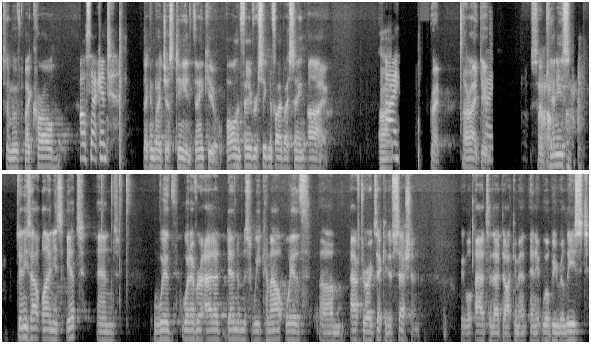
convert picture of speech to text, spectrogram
So moved by Carl, I'll second. Second by Justine. Thank you. All in favor signify by saying aye. Aye. Great. All right, David. So Jenny's, Jenny's outline is it, and with whatever addendums we come out with um, after our executive session, we will add to that document, and it will be released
